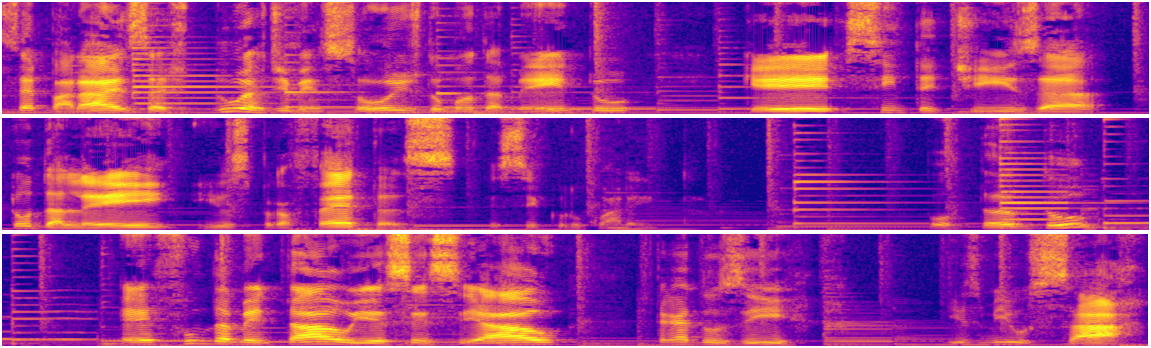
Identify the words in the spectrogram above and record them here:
separar essas duas dimensões do mandamento que sintetiza toda a lei e os profetas, versículo 40. Portanto, é fundamental e essencial traduzir, esmiuçar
